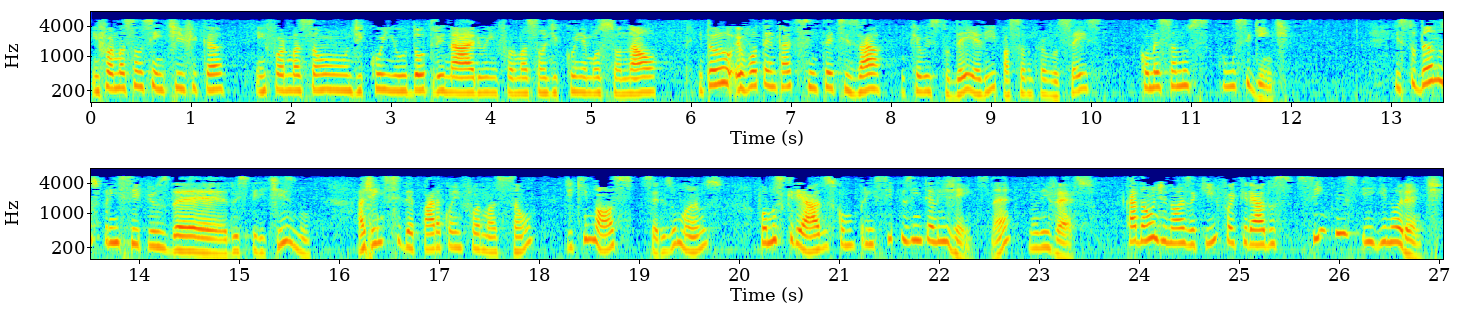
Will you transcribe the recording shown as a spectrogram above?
Informação científica, informação de cunho doutrinário, informação de cunho emocional. Então eu, eu vou tentar sintetizar o que eu estudei ali, passando para vocês, começando com o seguinte. Estudando os princípios de, do Espiritismo, a gente se depara com a informação de que nós, seres humanos, fomos criados como princípios inteligentes né, no universo. Cada um de nós aqui foi criado simples e ignorante.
